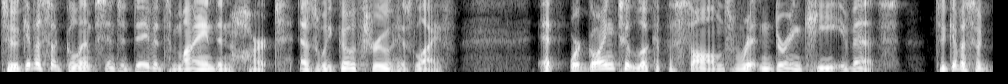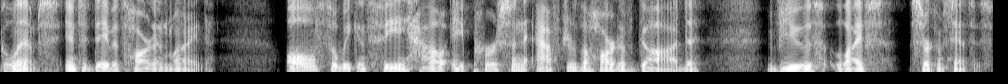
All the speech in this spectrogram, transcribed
to give us a glimpse into David's mind and heart as we go through his life. And we're going to look at the Psalms written during key events to give us a glimpse into David's heart and mind, all so we can see how a person after the heart of God views life's circumstances.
